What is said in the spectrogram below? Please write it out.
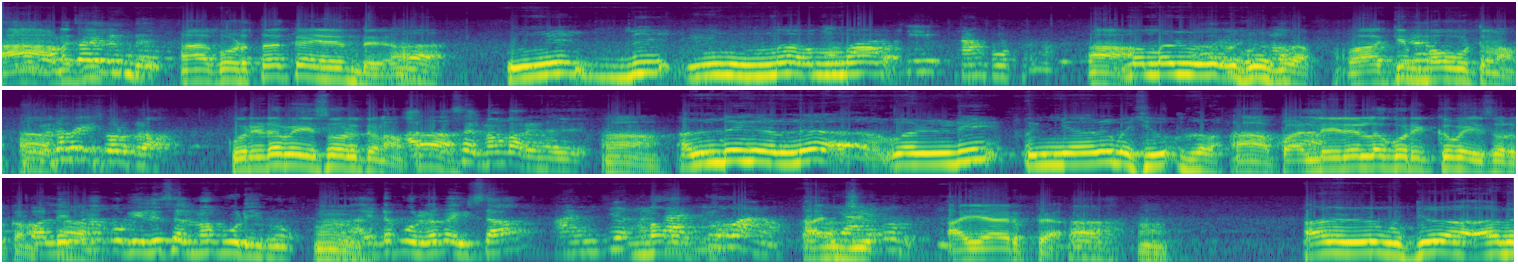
ആ അണക്ക് ആ കൊടുത്തൊക്കെ അതിലുണ്ട്. ബാക്കി ഉമ്മ കൂട്ടണം. കുരിയുടെ പൈസ കൊടുക്കണം. സൽമാൻ. ആ. വള്ളി കുഞ്ഞാറ് പശു വെക്കണം ആ പള്ളിയിലുള്ള കുറിക്ക് പൈസ കൊടുക്കണം. പള്ളിയിലെ കുറിയിൽ സൽമാൻ കൂടിയിരുന്നു അതിന്റെ കുറിയുടെ പൈസ അഞ്ച് കൊടുക്കണം. അയ്യായിരം. റുപ്യ ആ അത് മുറ്റ് അത്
